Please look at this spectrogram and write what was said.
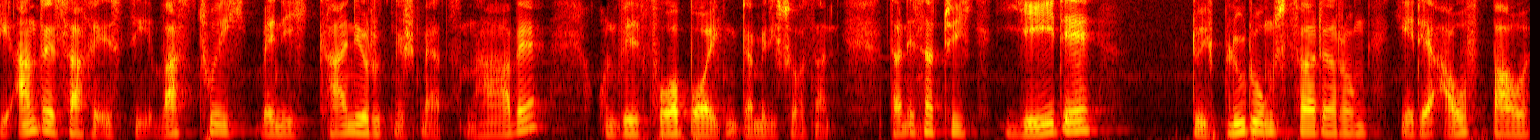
Die andere Sache ist die, was tue ich, wenn ich keine Rückenschmerzen habe und will vorbeugen, damit ich sowas an. Dann ist natürlich jede Durchblutungsförderung, jeder Aufbau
